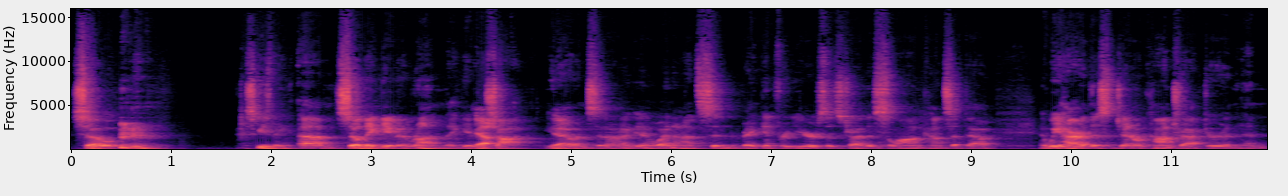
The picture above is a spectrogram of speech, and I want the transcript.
so excuse me. Um, so they gave it a run. They gave it a shot, you know, and said, all right, yeah, why not? It's sitting vacant for years. Let's try this salon concept out. And we hired this general contractor, and, and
